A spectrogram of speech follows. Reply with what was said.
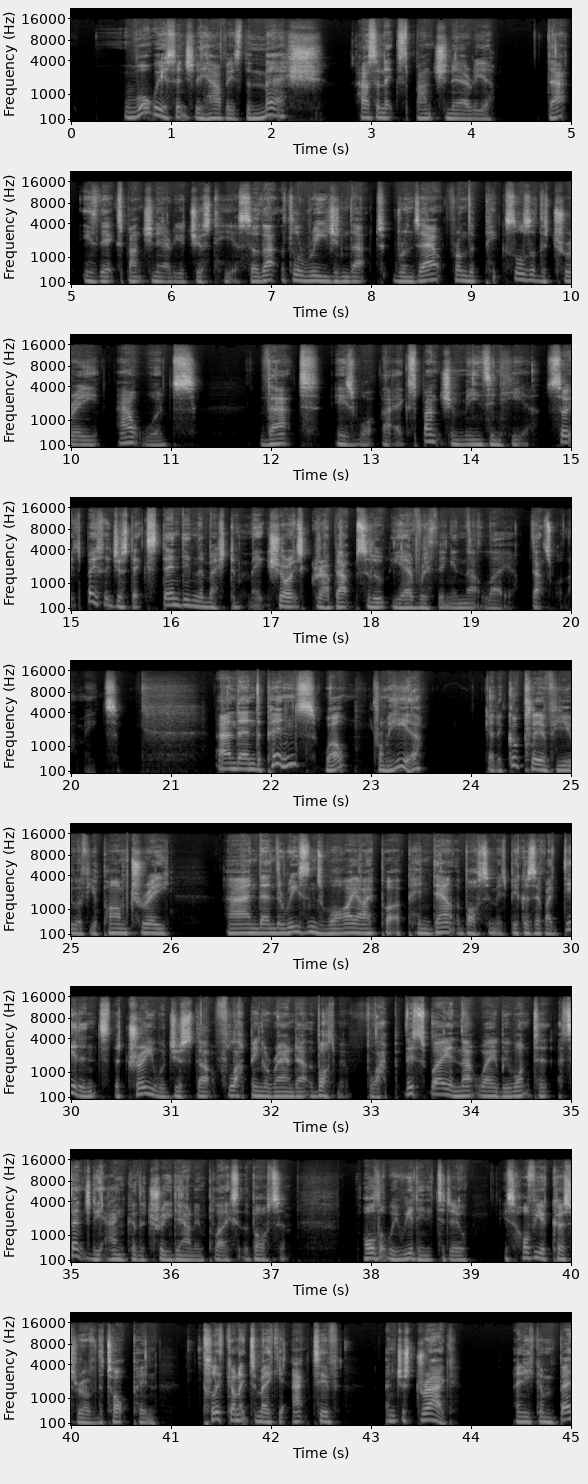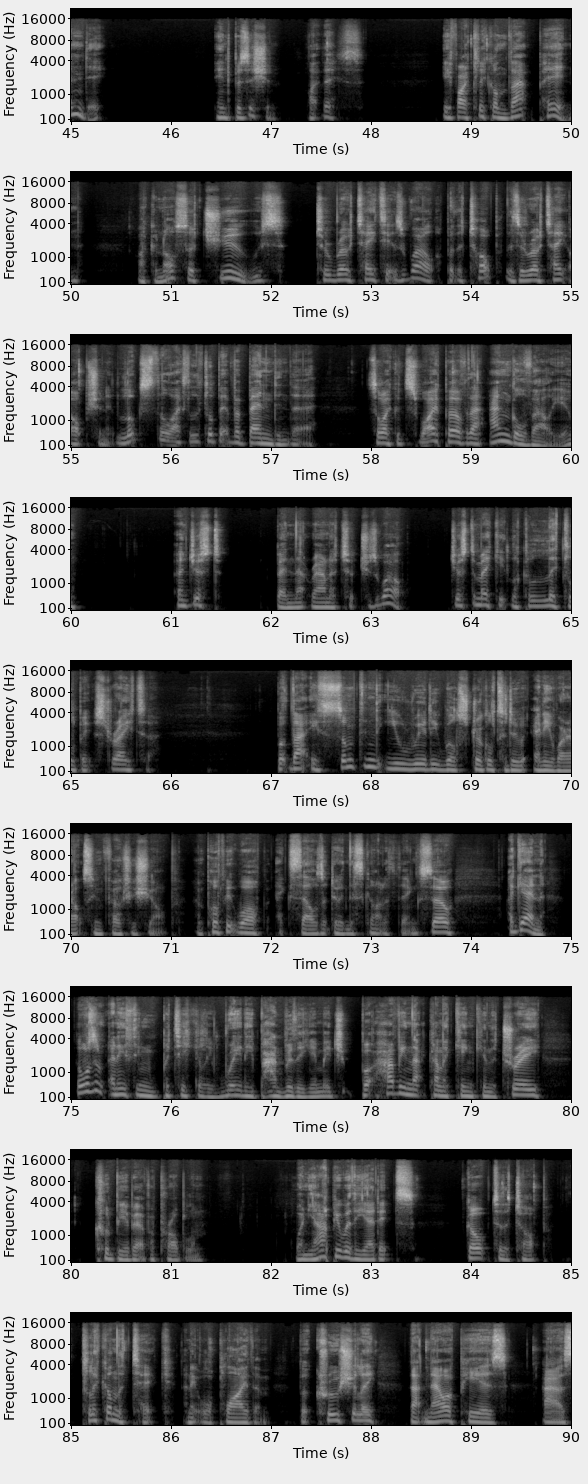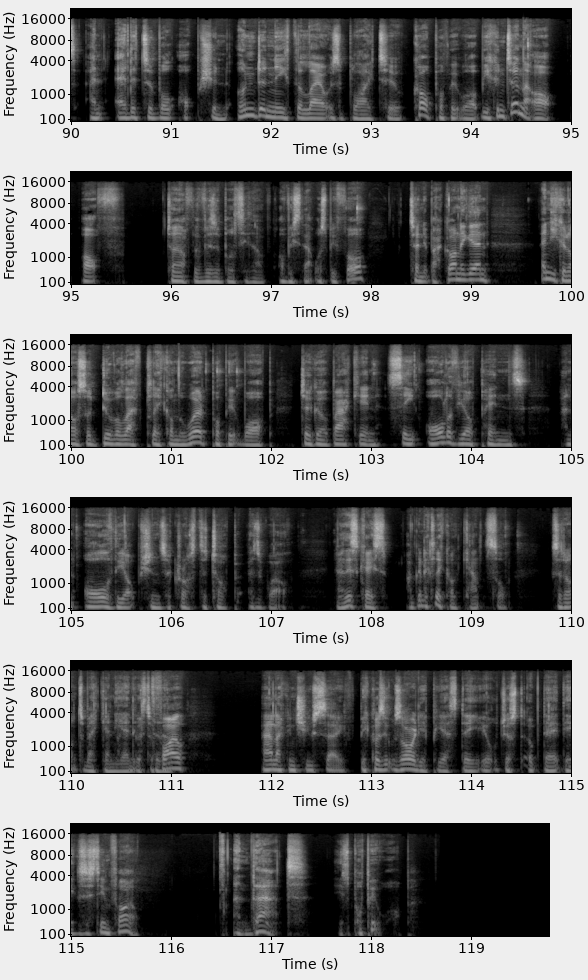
what we essentially have is the mesh has an expansion area that is the expansion area just here. So that little region that runs out from the pixels of the tree outwards, that is what that expansion means in here. So it's basically just extending the mesh to make sure it's grabbed absolutely everything in that layer. That's what that means. And then the pins, well, from here, get a good clear view of your palm tree and then the reasons why I put a pin down at the bottom is because if I didn't, the tree would just start flapping around out the bottom. It would flap this way and that way. We want to essentially anchor the tree down in place at the bottom. All that we really need to do is hover your cursor over the top pin, click on it to make it active, and just drag. And you can bend it into position like this. If I click on that pin, I can also choose to rotate it as well. Up at the top, there's a rotate option. It looks still like a little bit of a bend in there. So I could swipe over that angle value and just bend that round a touch as well, just to make it look a little bit straighter. But that is something that you really will struggle to do anywhere else in Photoshop. And Puppet Warp excels at doing this kind of thing. So again, there wasn't anything particularly really bad with the image, but having that kind of kink in the tree could be a bit of a problem. When you're happy with the edits, go up to the top, click on the tick and it will apply them. But crucially, that now appears as an editable option underneath the layout is applied to called Puppet Warp. You can turn that off, turn off the visibility. Obviously that was before, turn it back on again. And you can also double left click on the word Puppet Warp to go back in, see all of your pins and all of the options across the top as well. Now in this case, I'm going to click on cancel because I don't want to make any edits to file. and I can choose save. Because it was already a PSD, it will just update the existing file. And that is Puppet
